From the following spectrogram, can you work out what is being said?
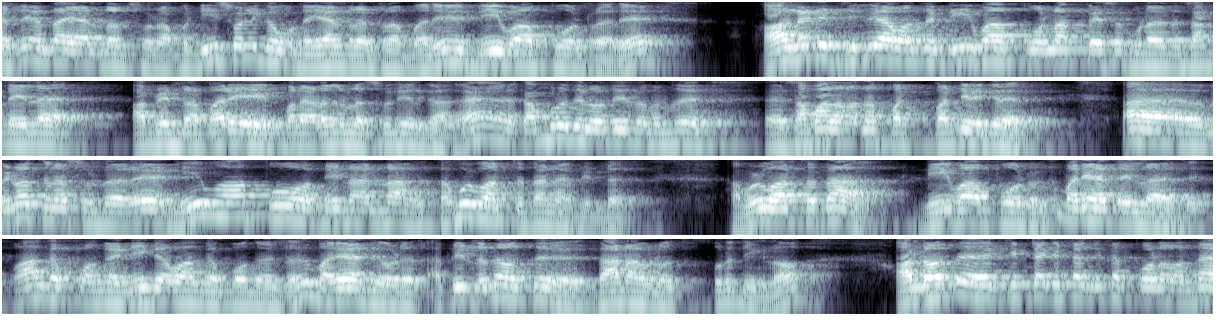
என்ன என்ன ஏழ்றன்னு சொல்கிறார் அப்போ நீ சொல்லிக்க உன்னை ஏழ்றன்ற மாதிரி நீ வா போன்றாரு. ஆல்ரெடி திவ்யா வந்து நீ வா போலாம் பேசக்கூடாது சண்டையில் அப்படின்ற மாதிரி பல இடங்களில் சொல்லியிருக்காங்க. கம்ருதில் வந்து இதை வந்து சமாதானம் தான் பட் பண்ணி வைக்கிறார். அஹ், வினோத் என்ன நீ வாப்போ போ அப்படின்னா என்ன? தமிழ் வார்த்தை தானே அப்படின்றார். தமிழ் வார்த்தை தான் நீ வா போன்றது மரியாதை இல்லாது வாங்க போங்க நீங்கள் வாங்க போங்கன்றது மரியாதையோடு. அப்படின்றத வந்து கானா வினோத் புரிஞ்சுக்கணும். அதில் வந்து கிட்ட கிட்ட கிட்ட போன உடனே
